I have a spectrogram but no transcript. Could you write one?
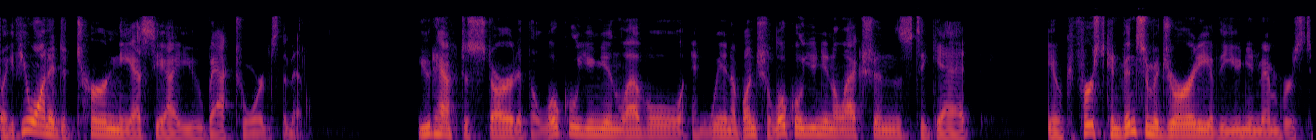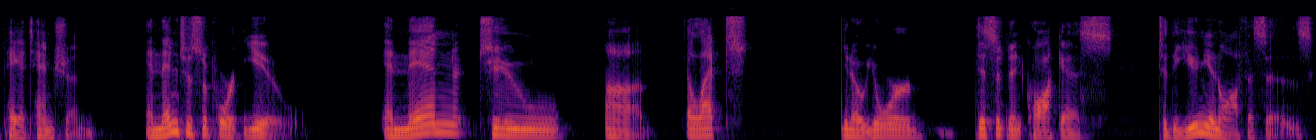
Like if you wanted to turn the SEIU back towards the middle, you'd have to start at the local union level and win a bunch of local union elections to get you know first convince a majority of the union members to pay attention and then to support you, and then to uh, elect, you know, your dissident caucus to the union offices,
